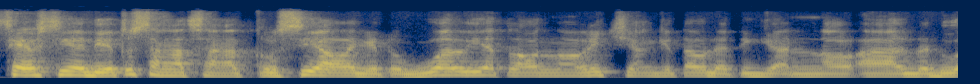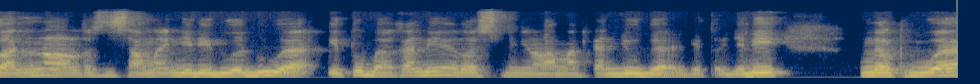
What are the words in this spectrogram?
savesnya dia tuh sangat-sangat krusial gitu. Gue lihat lawan Norwich yang kita udah 3-0, ah, udah 2-0 terus disamain jadi 2-2, itu bahkan dia harus menyelamatkan juga gitu. Jadi menurut gue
